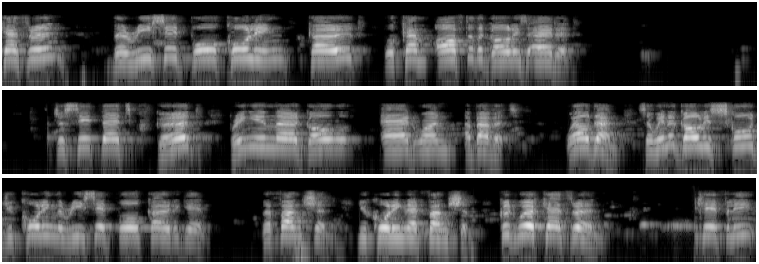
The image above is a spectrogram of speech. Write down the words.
Catherine, the reset ball calling code will come after the goal is added. Just set that. Good. Bring in the goal, add one above it. Well done. So when a goal is scored, you're calling the reset ball code again. The function. You're calling that function. Good work, Catherine. Carefully.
